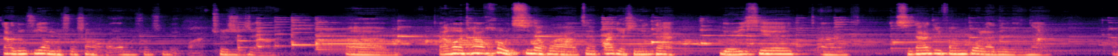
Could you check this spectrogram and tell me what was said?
大多数要么说上海话，要么说苏北话，确实是这样的。呃，然后他后期的话，在八九十年代，有一些呃其他地方过来的人呢，呃，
